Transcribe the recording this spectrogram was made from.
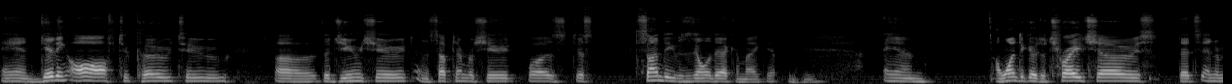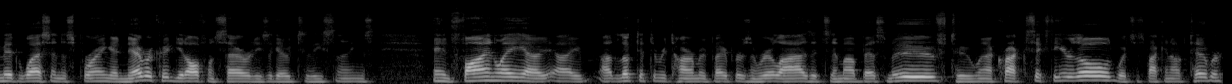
and getting off to go to uh, the June shoot and the September shoot was just Sunday was the only day I could make it, Mhm. and I wanted to go to trade shows that's in the Midwest in the spring. I never could get off on Saturdays to go to these things. And finally, I, I, I looked at the retirement papers and realized it's in my best move to when I crack 60 years old, which is back in October,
